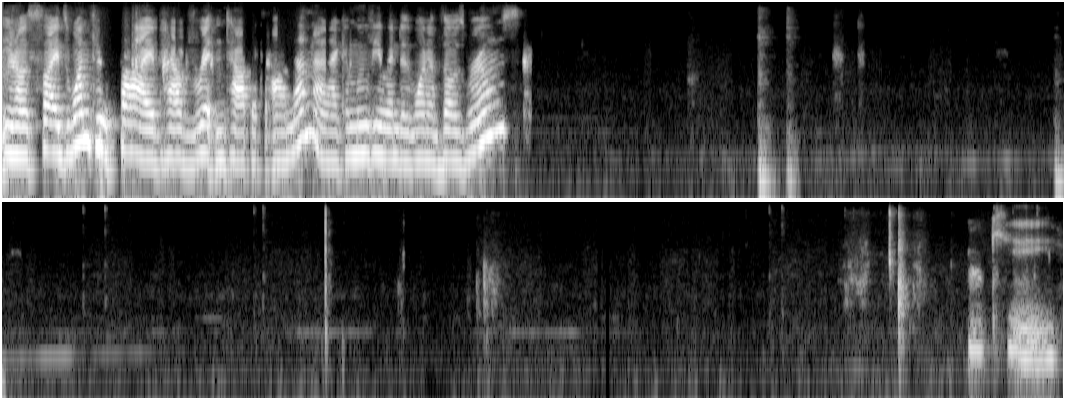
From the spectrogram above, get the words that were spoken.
you know, slides one through five have written topics on them, and I can move you into one of those rooms. Okay.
